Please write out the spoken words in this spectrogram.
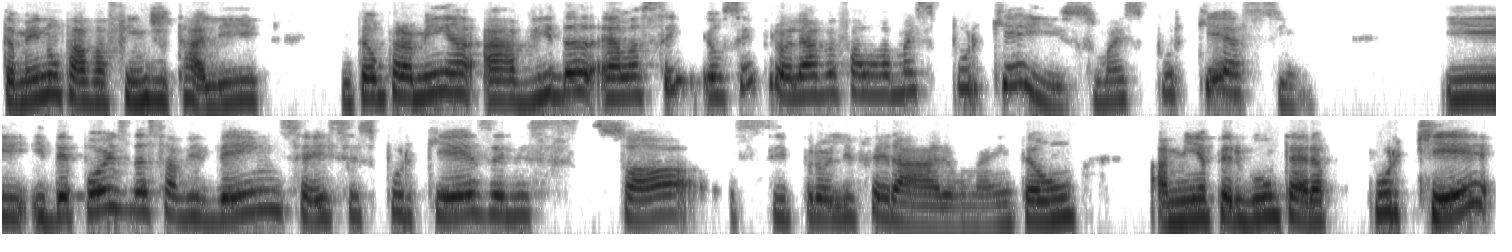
também não estava afim de estar ali. Então, para mim, a, a, vida, ela sempre, eu sempre olhava e falava, mas por que isso? Mas por que assim? E, e, depois dessa vivência, esses porquês, eles só se proliferaram, né? Então, a minha pergunta era por que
